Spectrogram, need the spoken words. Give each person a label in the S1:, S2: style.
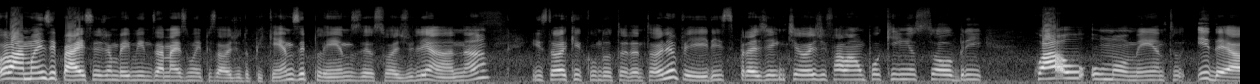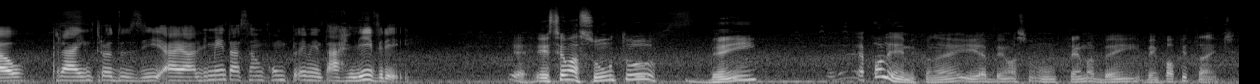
S1: Olá, mães e pais, sejam bem-vindos a mais um episódio do Pequenos e Plenos. Eu sou a Juliana e estou aqui com o Dr. Antônio Pires para a gente hoje falar um pouquinho sobre qual o momento ideal para introduzir a alimentação complementar livre.
S2: É, esse é um assunto bem é polêmico, né? E é bem um, um tema bem, bem palpitante.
